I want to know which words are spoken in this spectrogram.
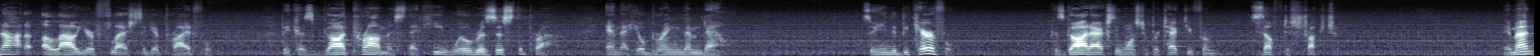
not allow your flesh to get prideful because God promised that He will resist the proud and that He'll bring them down. So you need to be careful because God actually wants to protect you from self destruction. Amen?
